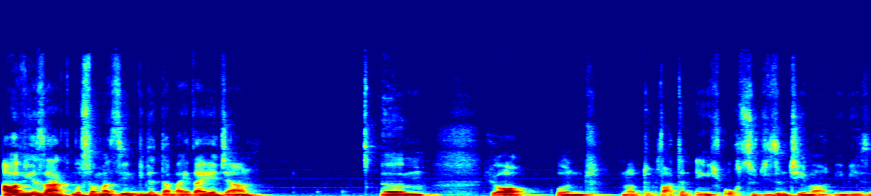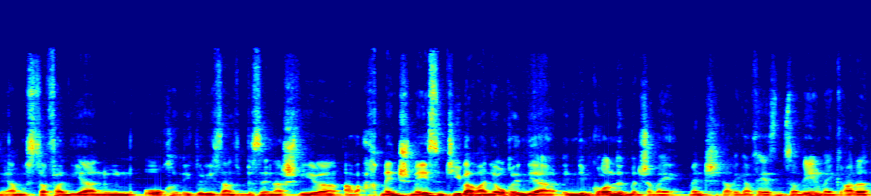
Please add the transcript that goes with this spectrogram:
Aber wie gesagt, muss man mal sehen, wie das da weitergeht, ja. Ähm, ja, und na, das war dann eigentlich auch zu diesem Thema gewesen. Ja, Mustafa Lia nun auch, ich will nicht sagen, so ein bisschen in der Schwebe, aber ach Mensch, Mason Tiber waren ja auch in, der, in dem Grounded-Match dabei. Mensch, da habe ich ja vergessen zu erwähnen, weil gerade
